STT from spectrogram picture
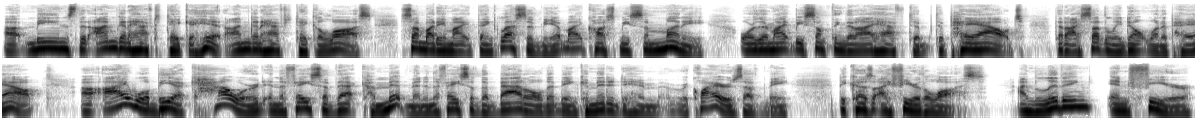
uh, means that I'm going to have to take a hit. I'm going to have to take a loss. Somebody might think less of me. It might cost me some money, or there might be something that I have to, to pay out that I suddenly don't want to pay out. Uh, I will be a coward in the face of that commitment, in the face of the battle that being committed to him requires of me, because I fear the loss. I'm living in fear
